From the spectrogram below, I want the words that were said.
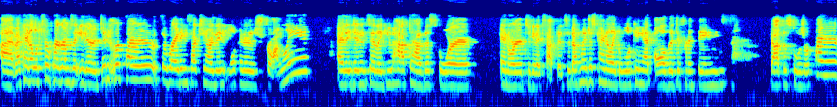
um, I kind of looked for programs that either didn't require the writing section or they didn't look at it as strongly. And they didn't say, like, you have to have the score in order to get accepted. So definitely just kind of like looking at all the different things that the schools require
